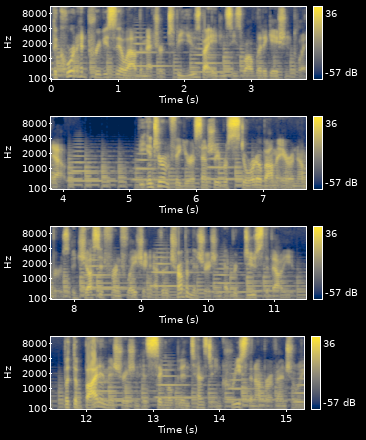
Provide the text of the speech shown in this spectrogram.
The court had previously allowed the metric to be used by agencies while litigation played out. The interim figure essentially restored Obama era numbers adjusted for inflation after the Trump administration had reduced the value. But the Biden administration has signaled it intends to increase the number eventually.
